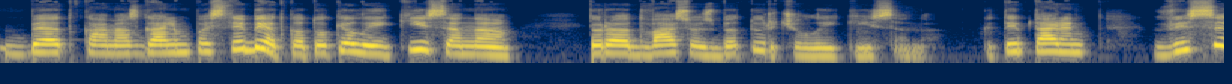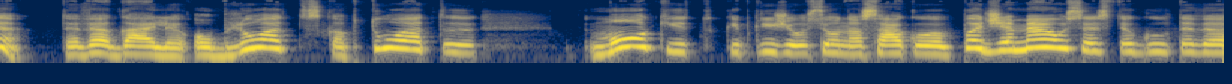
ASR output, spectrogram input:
bet ką mes galim pastebėti, kad tokia laikysena yra dvasios beturčių laikysena. Kitaip tariant, visi tave gali obliuot, skaptuot, mokyt, kaip kryžiaus Jonas sako, pats žemiausias tegul tave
